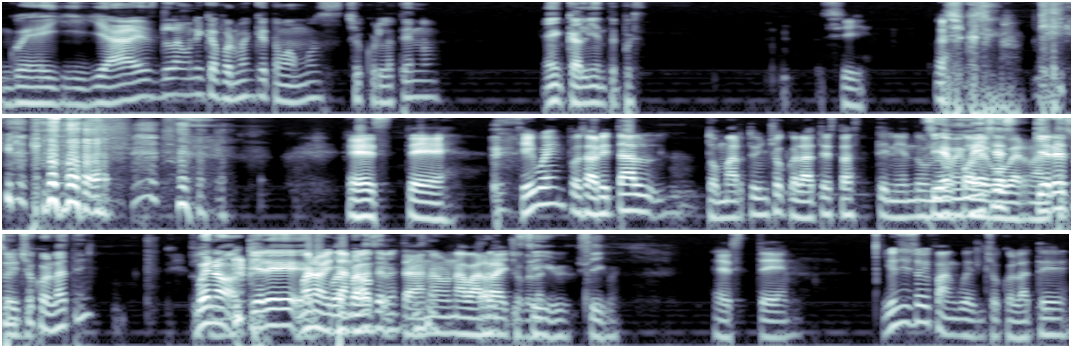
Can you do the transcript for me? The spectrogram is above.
Güey, y ya es la única forma en que tomamos chocolate, ¿no? En caliente, pues. Sí. Este, sí, güey, pues ahorita al tomarte un chocolate estás teniendo un Sí, a mí lujo me de dices, gobernante. ¿quieres un chocolate? Bueno, quiere... Bueno, ahorita no, hacer- te dan una barra de Sí, chocolate. Sí, güey. Este, yo sí soy fan, güey, del chocolate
